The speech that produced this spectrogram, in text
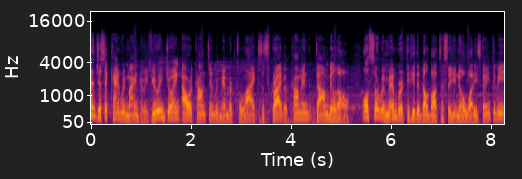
And just a kind reminder, if you're enjoying our content, remember to like, subscribe, and comment down below. Also remember to hit the bell button so you know what is going to be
